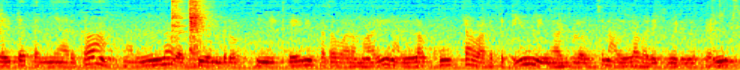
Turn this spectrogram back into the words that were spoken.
லைட்டாக தண்ணியாக இருக்கா? நல்லா வச்சு வந்துடும் நீங்கள் கிரேவி பதம் வர மாதிரி நல்லா கூட்டாக வரக்கட்டியும் நீங்கள் அடுப்பில் வச்சு நல்லா வதக்கி விடுங்க ஃப்ரெண்ட்ஸ்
